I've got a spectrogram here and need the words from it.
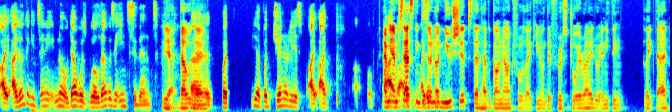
I, I don't think it's any, no, that was, well, that was an incident. Yeah, that was, uh, yeah. But, yeah, but generally, I, I, I mean, I'm just asking. These are not think... new ships that have gone out for like you know their first joyride or anything like that.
